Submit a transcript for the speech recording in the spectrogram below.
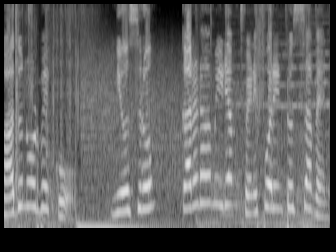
ಕಾದು ನೋಡಬೇಕು. News room Kannada medium twenty four into seven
